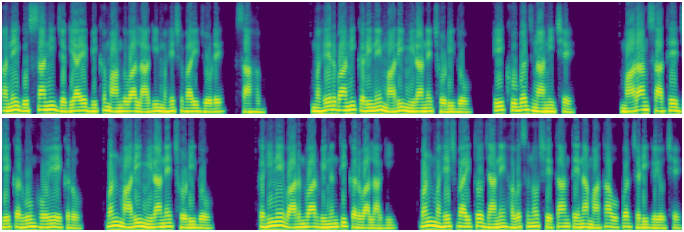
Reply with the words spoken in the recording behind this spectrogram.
અને ગુસ્સાની જગ્યાએ ભીખ માંગવા લાગી મહેશભાઈ જોડે, સાહબ, મહેરબાની કરીને મારી મીરાને છોડી દો. એ ખૂબ જ નાની છે. મારા સાથે જે કરવું હોય એ કરો. પણ મારી મીરાને છોડી દો. કહીને વારંવાર વિનંતી કરવા લાગી. પણ મહેશભાઈ તો જાણે હવસનો શેતાન તેના માથા ઉપર ચડી ગયો છે.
